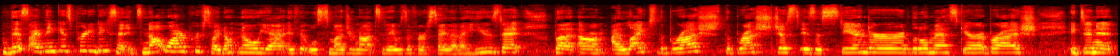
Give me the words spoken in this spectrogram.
this I think is pretty decent. It's not waterproof so I don't know yet if it will smudge or not. Today was the first day that I used it but um, I liked the brush. The brush just is a standard little mascara brush. It didn't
